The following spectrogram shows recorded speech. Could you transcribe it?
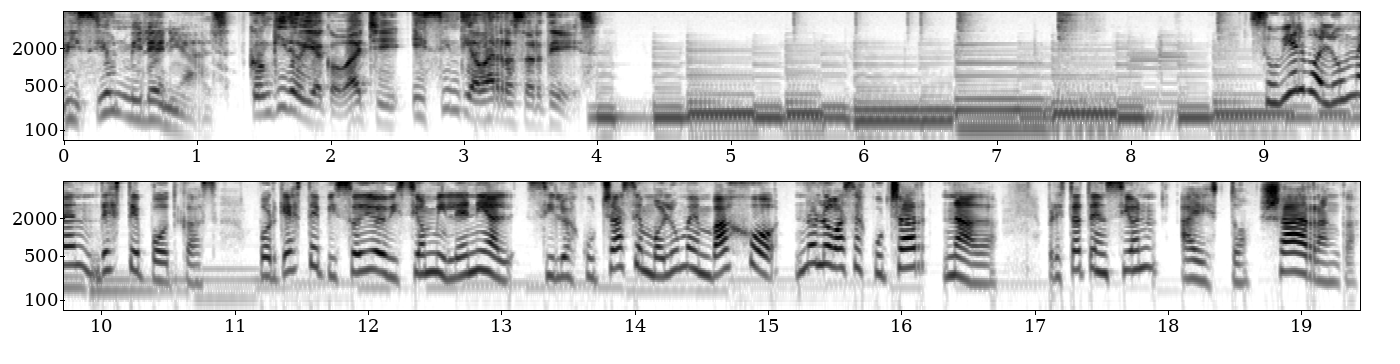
Visión Millennials. Con Guido Iacobacci y Cintia Barros Ortiz. Subí el volumen de este podcast, porque este episodio de Visión Millennial, si lo escuchás en volumen bajo, no lo vas a escuchar nada. Presta atención a esto, ya arranca.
